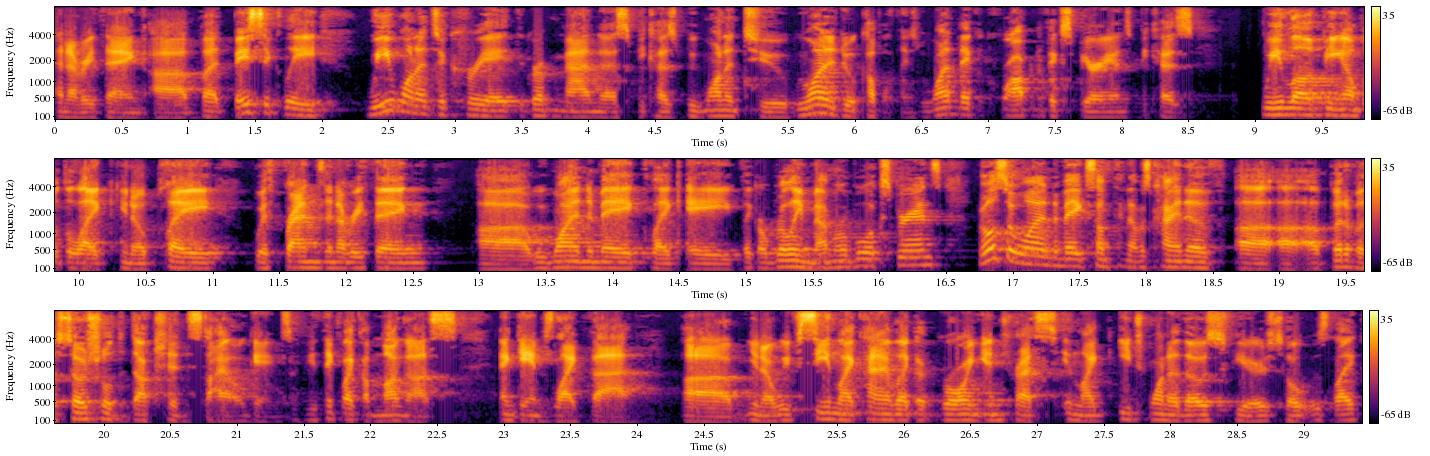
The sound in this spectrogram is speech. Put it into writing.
and everything. Uh, but basically, we wanted to create the Grip Madness because we wanted to we wanted to do a couple things. We wanted to make a cooperative experience because we love being able to like you know play with friends and everything. Uh, we wanted to make like a like a really memorable experience. We also wanted to make something that was kind of uh, a, a, bit of a social deduction style game. So if you think like Among Us and games like that, uh, you know, we've seen like kind of like a growing interest in like each one of those spheres. So it was like,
